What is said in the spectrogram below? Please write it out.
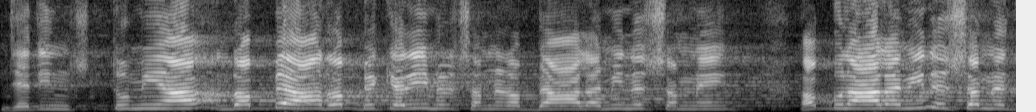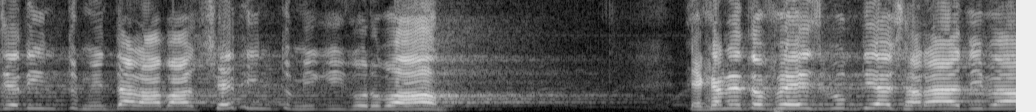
যেদিন তুমি রব্বে রব্বে করিমের সামনে, রব্বে আলামিনের সামনে, রব্বুল আলামিনের সামনে যেদিন তুমি দাঁড়াবা, সেদিন তুমি কি করবা? এখানে তো ফেসবুক দিয়ে সারা দিবা।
